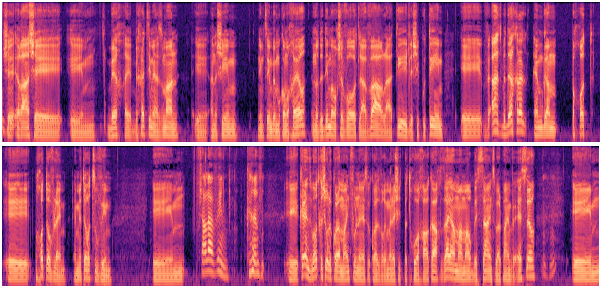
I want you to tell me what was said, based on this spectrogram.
שהראה שבערך אה, בחצי מהזמן אה, אנשים נמצאים במקום אחר, נודדים במחשבות לעבר, לעתיד, לשיפוטים, ואז בדרך כלל הם גם פחות, פחות טוב להם, הם יותר עצובים. אפשר להבין, כן. כן, זה מאוד קשור לכל המיינדפולנס וכל הדברים האלה שהתפתחו אחר כך. זה היה מאמר בסיינס ב-2010. Mm-hmm. אמ,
